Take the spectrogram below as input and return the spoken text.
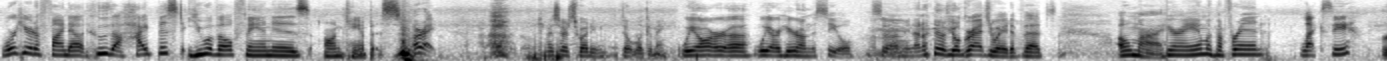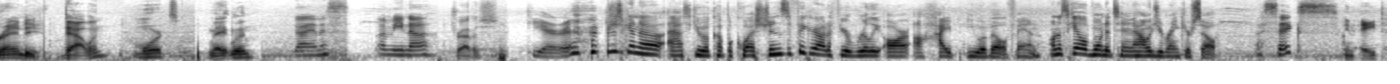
We're here to find out who the hypest U of L fan is on campus. All right. I start sweating. Don't look at me. We are uh, we are here on the seal. so I mean, I don't know if you'll graduate if that's. Oh my. Here I am with my friend Lexi. Randy. Dallin. Mort. Maitland. Dianus. Amina. Travis. Kiara. I'm just gonna ask you a couple questions to figure out if you really are a hype U of L fan. On a scale of one to ten, how would you rank yourself? A six. An eight.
